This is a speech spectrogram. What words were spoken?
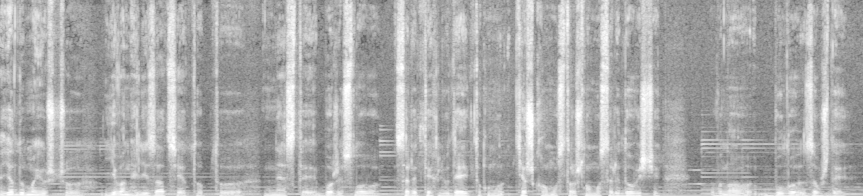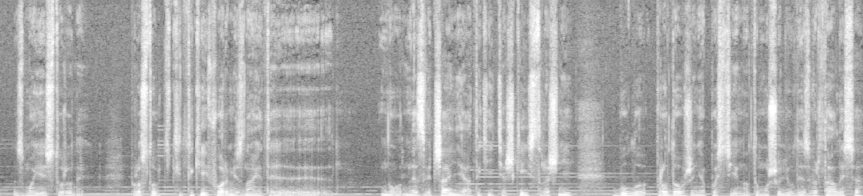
Я думаю, що євангелізація, тобто нести Боже Слово серед тих людей в такому тяжкому, страшному середовищі, воно було завжди з моєї сторони. Просто в такій формі, знаєте, е, ну, незвичайній, а такій тяжкій, страшній, було продовження постійно, тому що люди зверталися,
